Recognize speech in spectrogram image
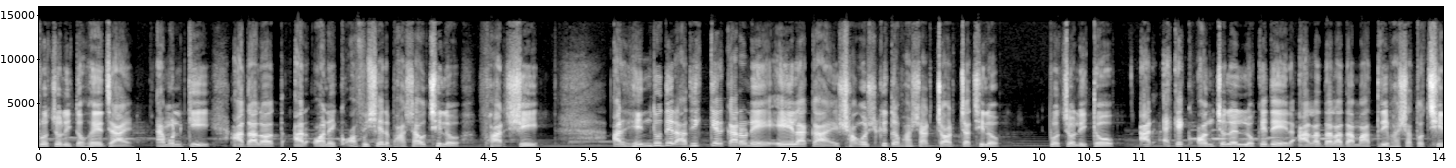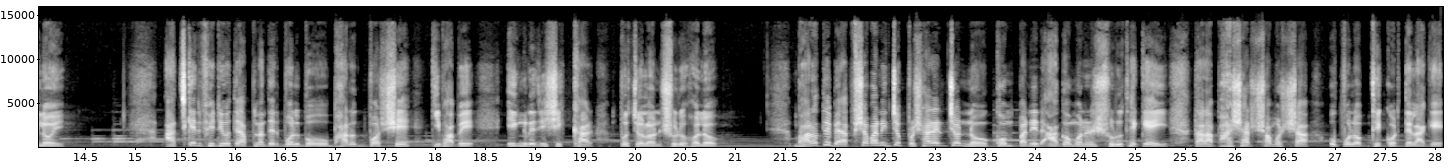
প্রচলিত হয়ে যায়। এমনকি আদালত আর অনেক অফিসের ভাষাও ছিল ফার্সি। আর হিন্দুদের আধিক্যের কারণে এই এলাকায় সংস্কৃত ভাষার চর্চা ছিল প্রচলিত। আর এক এক অঞ্চলের লোকেদের আলাদা আলাদা মাতৃভাষা তো ছিলই। আজকের ভিডিওতে আপনাদের বলব, ভারতবর্ষে কীভাবে ইংরেজি শিক্ষার প্রচলন শুরু হলো। ভারতে ব্যবসা বাণিজ্য প্রসারের জন্য কোম্পানির আগমনের শুরু থেকেই তারা ভাষার সমস্যা উপলব্ধি করতে লাগে।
